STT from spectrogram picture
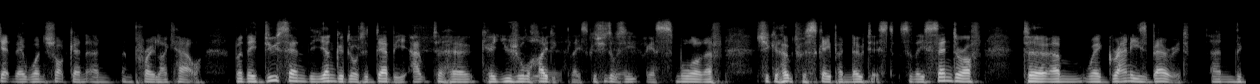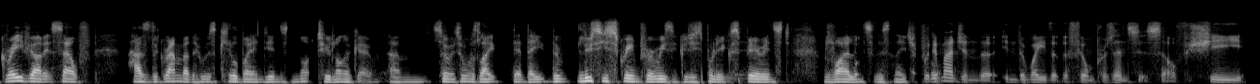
get their one shotgun and and pray like hell. But they do send the younger daughter Debbie out to her her usual hiding place because she's yeah. obviously I guess small enough she could hope to escape unnoticed. So they send her off to um where Granny's buried, and the graveyard itself has the grandmother who was killed by Indians not too long ago. Um, so it's almost like they, they the Lucy screamed for a reason because she's probably Yeah. experienced violence of this nature. I would imagine that in the way that the film presents itself, she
